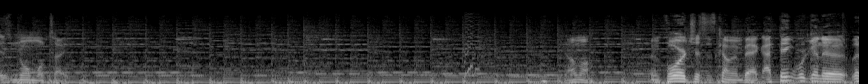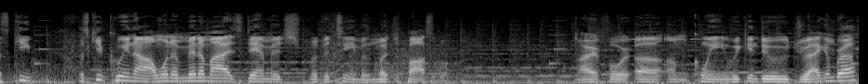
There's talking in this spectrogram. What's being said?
is normal type. Come on. And Forretress is coming back. I think we're gonna let's keep let's keep Queen out. I want to minimize damage for the team as much as possible. All right, for uh, um Queen, we can do Dragon Breath.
